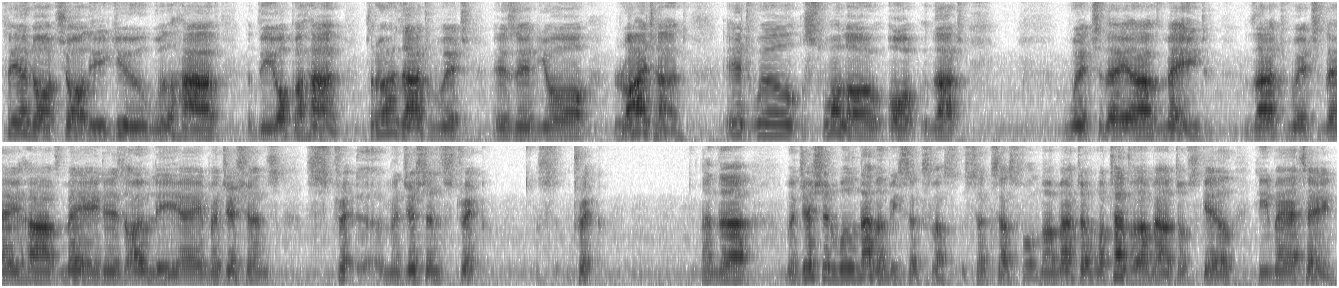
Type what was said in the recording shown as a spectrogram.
Fear not, surely you will have the upper hand. Throw that which is in your right hand. It will swallow up that which they have made. That which they have made is only a magician's stri- uh, magician's trick, trick, and the magician will never be success- successful, no matter whatever amount of skill he may attain.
